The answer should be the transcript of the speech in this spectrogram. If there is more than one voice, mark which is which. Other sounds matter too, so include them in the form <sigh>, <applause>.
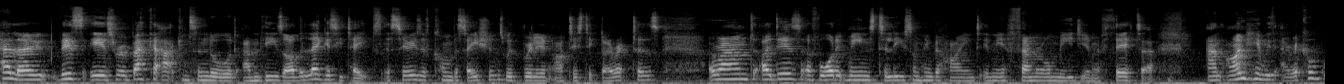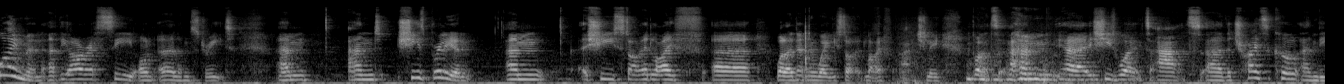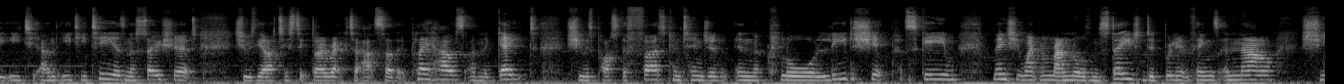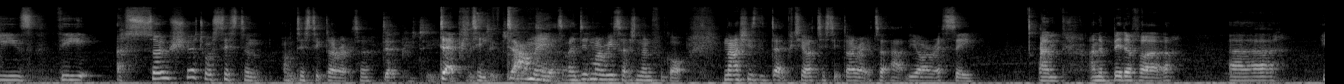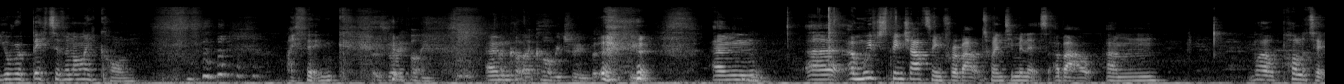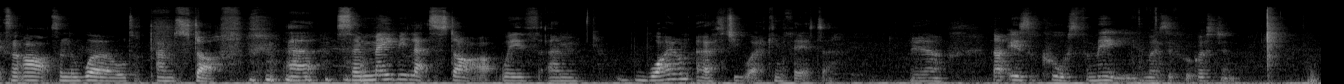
Speaker 1: Hello, this is Rebecca Atkinson Lord, and these are the Legacy Tapes, a series of conversations with brilliant artistic directors around ideas of what it means to leave something behind in the ephemeral medium of theatre. And I'm here with Erica Whyman at the RSC on Earlham Street, um, and she's brilliant. Um, she started life. Uh, well, I don't know where you started life actually, but <laughs> um, yeah, she's worked at uh, the Tricycle and the ET and ETT as an associate. She was the artistic director at Southwark Playhouse and the Gate. She was part of the first contingent in the Clore leadership scheme. Then she went and ran Northern Stage and did brilliant things, and now she's the associate or assistant artistic director?
Speaker 2: Deputy.
Speaker 1: Deputy.
Speaker 2: artistic
Speaker 1: Damn
Speaker 2: director.
Speaker 1: it! I did my research and then forgot. Now she's the deputy artistic director at the RSC, um, and a bit of a. Uh, you're a bit of an icon. <laughs> I think.
Speaker 2: That's very funny. <laughs>
Speaker 1: Um,
Speaker 2: that, can't, that can't be true, but thank you. <laughs>
Speaker 1: Um, uh, and we've just been chatting for about 20 minutes about, um, well, politics and arts and the world and stuff. <laughs> uh, so maybe let's start with um, why on earth do you work in theatre?
Speaker 2: Yeah, that is, of course, for me, the most difficult question.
